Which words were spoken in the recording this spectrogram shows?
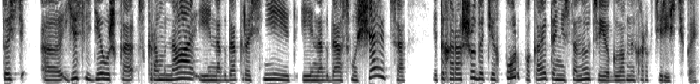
То есть, э, если девушка скромна и иногда краснеет, и иногда смущается, это хорошо до тех пор, пока это не становится ее главной характеристикой.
